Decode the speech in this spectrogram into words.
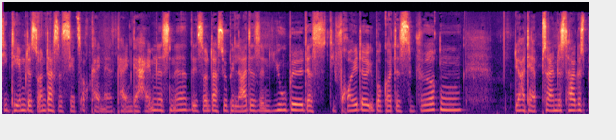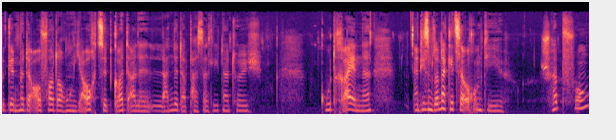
die Themen des Sonntags ist jetzt auch keine, kein Geheimnis. Ne? Die Sonntagsjubilate sind Jubel, das, die Freude über Gottes Wirken. Ja, der Psalm des Tages beginnt mit der Aufforderung, jauchzet Gott alle Lande. Da passt das Lied natürlich gut rein. Ne? An diesem Sonntag geht es ja auch um die Schöpfung.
